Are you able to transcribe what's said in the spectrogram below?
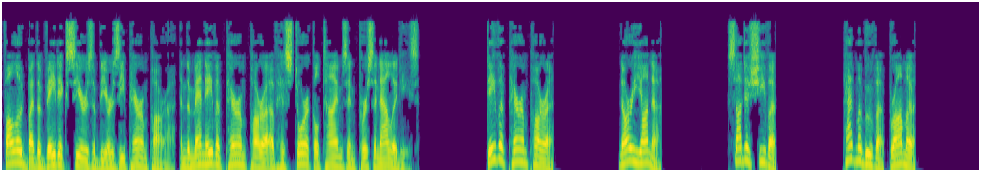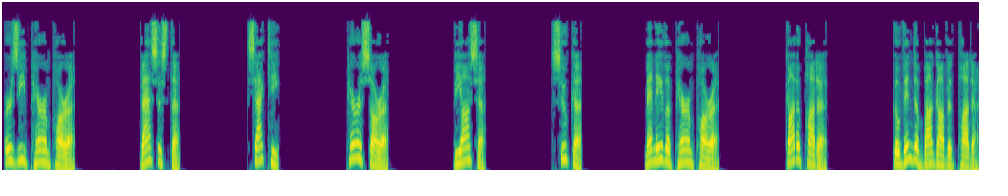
followed by the Vedic seers of the Rishi Parampara, and the Manava Parampara of historical times and personalities. Deva Parampara Narayana Sada Shiva Padmabhuva Brahma Rishi Parampara Vasistha Sakti Parasara Vyasa Sukha Manava Parampara Gaudapada Govinda Bhagavatpada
